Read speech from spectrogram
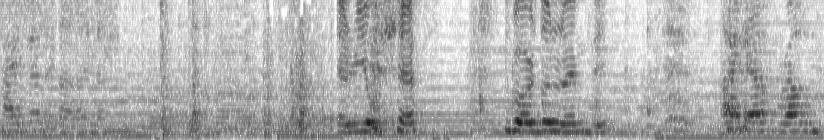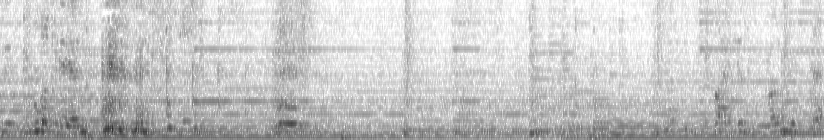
Hygienic. A real chef. Gordon Ramsay. I have problems with gluten. what the fuck is wrong with that?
